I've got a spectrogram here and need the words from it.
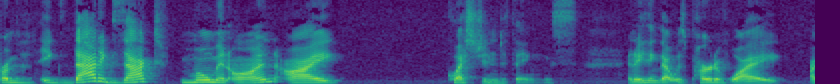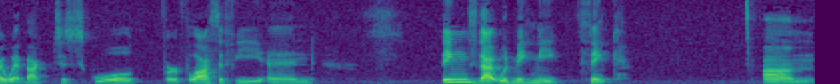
from that exact moment on i questioned things. And i think that was part of why i went back to school for philosophy and things that would make me think. Um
